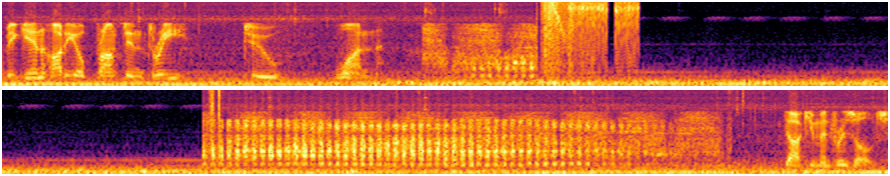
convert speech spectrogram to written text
Begin audio prompt in three, two, one. Document results.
